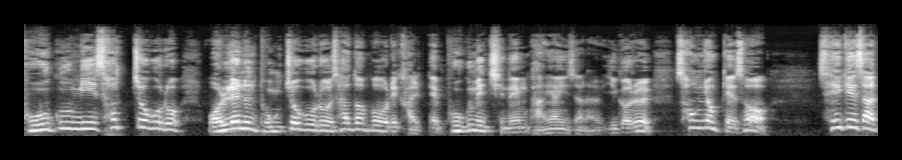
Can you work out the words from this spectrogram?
복음이 서쪽으로 원래는 동쪽으로 사도 바울이 갈 때 복음의 진행 방향이잖아요. 이거를 성령께서 세계사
